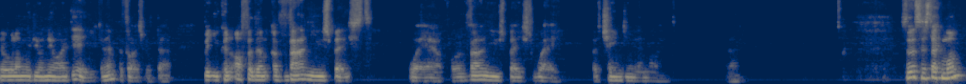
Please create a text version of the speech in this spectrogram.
go along with your new idea. You can empathize with that, but you can offer them a values-based way out or a values-based way of changing their mind. So that's the second one.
